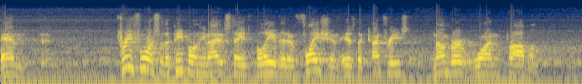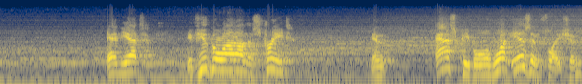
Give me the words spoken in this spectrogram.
and Three-fourths of the people in the United States believe that inflation is the country's number one problem. And yet, if you go out on the street and ask people, well, what is inflation?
